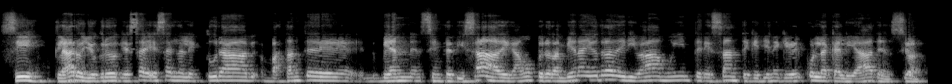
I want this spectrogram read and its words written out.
Sí, claro, yo creo que esa, esa es la lectura bastante bien sintetizada, digamos, pero también hay otra derivada muy interesante que tiene que ver con la calidad de atención,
